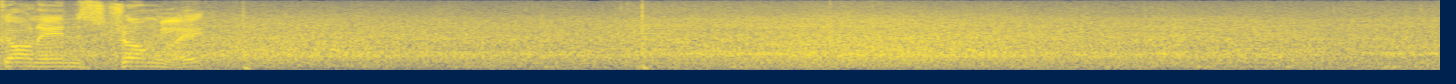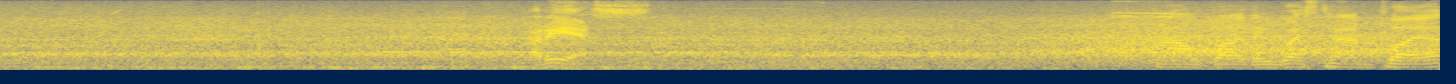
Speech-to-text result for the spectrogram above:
Gone in strongly. Arias. Fouled by the West Ham player.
